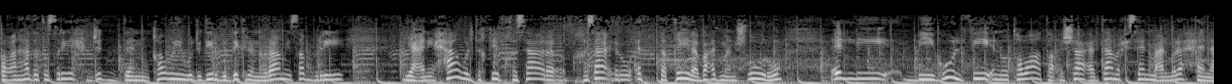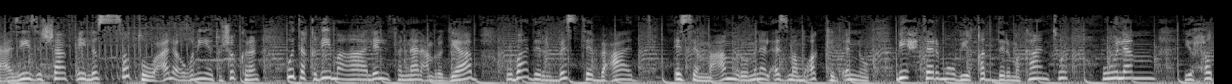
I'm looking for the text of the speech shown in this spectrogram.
طبعا هذا تصريح جدا قوي والجدير بالذكر إنه رامي صبري يعني حاول تخفيف خسارة خسائره الثقيلة بعد منشوره اللي بيقول فيه إنه تواطأ الشاعر تامر حسين مع الملحن عزيز الشافعي للسطو على أغنيته شكرا وتقديمها للفنان عمرو دياب. وبادر باستبعاد اسم عمرو من الأزمة مؤكد إنه بيحترمه وبيقدر مكانته ولم يحط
